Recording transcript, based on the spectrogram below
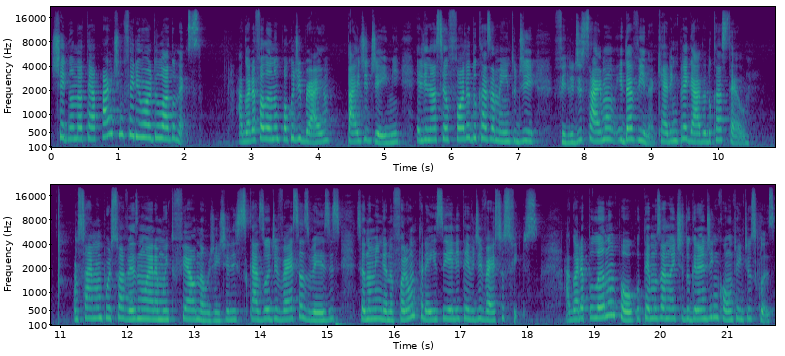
chegando até a parte inferior do Lago Ness. Agora falando um pouco de Brian, pai de Jamie, ele nasceu fora do casamento de filho de Simon e Davina, que era empregada do castelo. O Simon, por sua vez, não era muito fiel, não, gente. Ele se casou diversas vezes, se eu não me engano, foram três, e ele teve diversos filhos. Agora, pulando um pouco, temos a noite do grande encontro entre os clãs,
